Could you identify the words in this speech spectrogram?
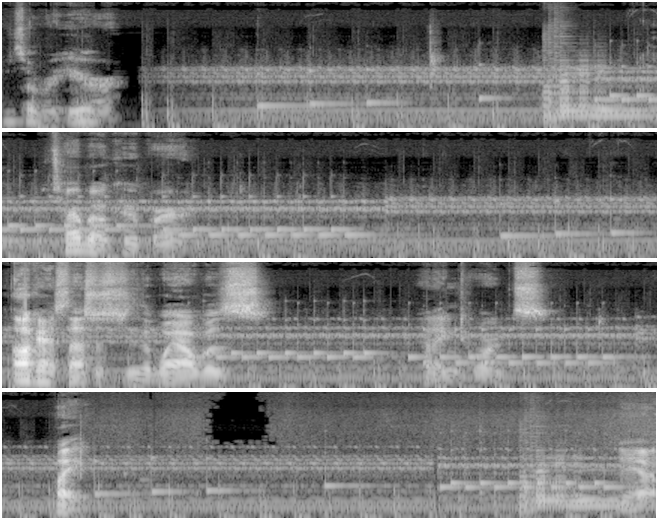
What's over here? Turbo Cooper. Okay, so that's just the way I was heading towards. Wait. Yeah.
